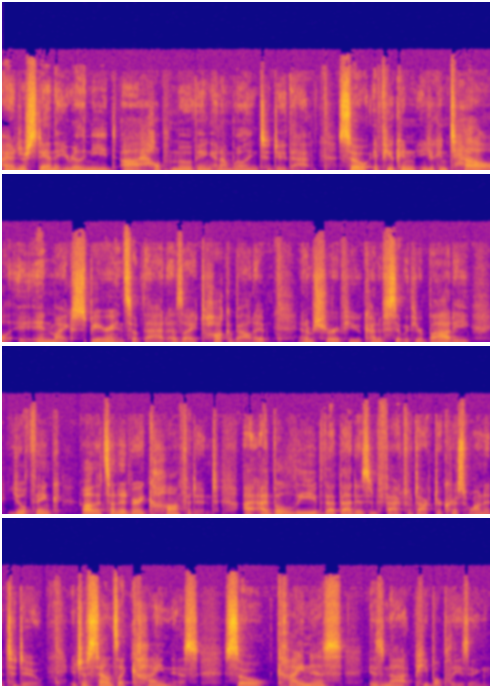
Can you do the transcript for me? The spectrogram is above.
I understand that you really need uh, help moving, and I'm willing to do that. So if you can, you can tell in my experience of that as I talk about it, and I'm sure if you kind of sit with your body, you'll think, oh, that sounded very confident. I, I believe that that is in fact what Dr. Chris wanted to do. It just sounds like kindness. So kindness is not people pleasing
